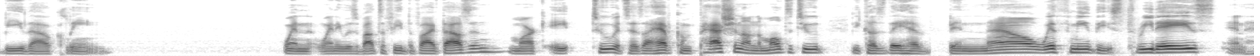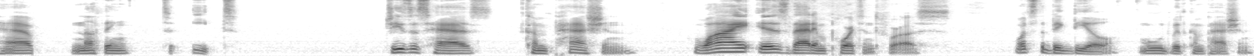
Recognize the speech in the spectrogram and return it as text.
be thou clean when when he was about to feed the 5000 mark 8 2 it says i have compassion on the multitude because they have been now with me these three days and have nothing to eat. Jesus has compassion. Why is that important for us? What's the big deal moved with compassion?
